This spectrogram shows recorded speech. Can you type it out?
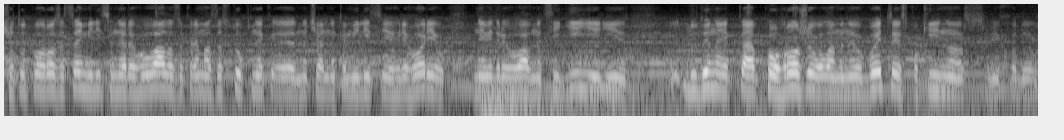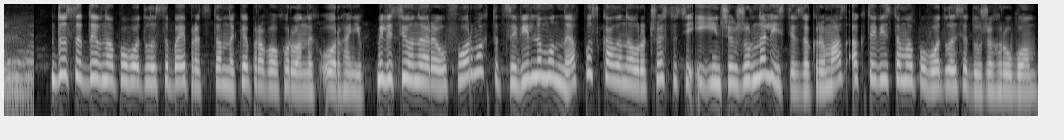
що тут погроза, це міліція не реагувала. Зокрема, заступник е, начальника міліції Григорів не відреагував на ці дії. І людина, яка погрожувала мене вбити, спокійно ходила. Досить дивно поводили себе і представники правоохоронних органів. Міліціонери у формах та цивільному не впускали на урочистості і інших журналістів. Зокрема, з активістами поводилися дуже грубо.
